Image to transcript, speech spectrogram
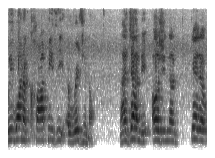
We want to copy the original. ။ဒါကြောင့်ဒီ original ကဲတော့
